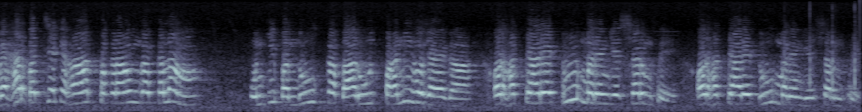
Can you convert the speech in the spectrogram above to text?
मैं हर बच्चे के हाथ पकड़ाऊँगा कलम। उनकी बंदूक का बारूद पानी हो जाएगा और हत्यारे डूब मरेंगे शर्म से, और हत्यारे डूब मरेंगे शर्म से।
